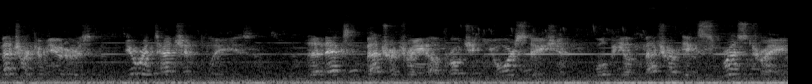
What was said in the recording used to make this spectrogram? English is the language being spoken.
Metro commuters, your attention please. The next Metro train approaching your station will be a Metro Express train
